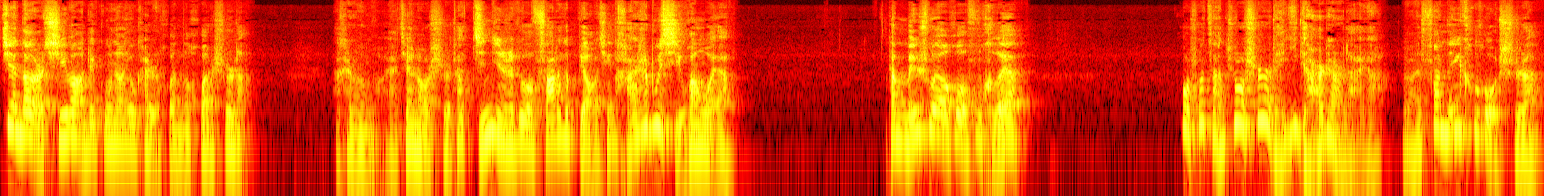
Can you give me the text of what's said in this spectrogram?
见到点希望，这姑娘又开始患得患失了。她开始问我：“哎呀，建老师，他仅仅是给我发了个表情，他还是不喜欢我呀？他没说要和我复合呀？”我说：“咱就是得一点点来呀，对吧？饭得一口口吃啊。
